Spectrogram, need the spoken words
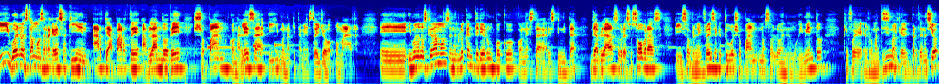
Y bueno, estamos de regreso aquí en Arte Aparte, hablando de Chopin con Alesa y bueno, aquí también estoy yo, Omar. Eh, y bueno, nos quedamos en el bloque anterior un poco con esta espinita de hablar sobre sus obras y sobre la influencia que tuvo Chopin no solo en el movimiento, que fue el romanticismo al que perteneció,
